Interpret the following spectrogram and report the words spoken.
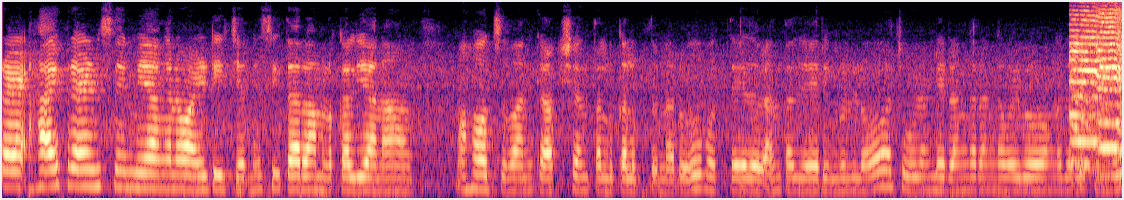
ఫ్రె హాయ్ ఫ్రెండ్స్ నేను మీ అంగన్వాడీ టీచర్ని సీతారాముల కళ్యాణ మహోత్సవానికి అక్షంతలు కలుపుతున్నారు. ముత్తైదులు అంతా గుడిలో చూడండి రంగరంగ వైభవంగా జరుగుతుంది.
